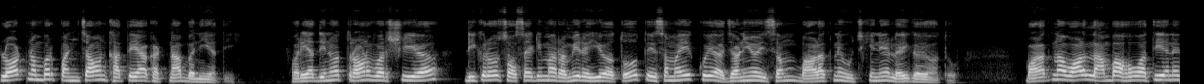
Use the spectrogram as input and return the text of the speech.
પ્લોટ નંબર પંચાવન ખાતે આ ઘટના બની હતી. ફરિયાદીનો ત્રણ વર્ષીય દીકરો સોસાયટીમાં રમી રહ્યો હતો. તે સમયે કોઈ અજાણ્યો ઈસમ બાળકને ઉચકીને લઈ ગયો હતો. બાળકના વાળ લાંબા હોવાથી અને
